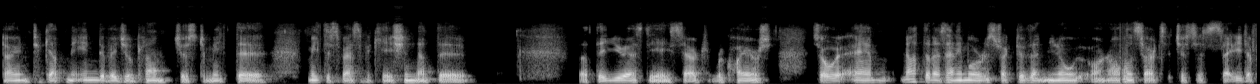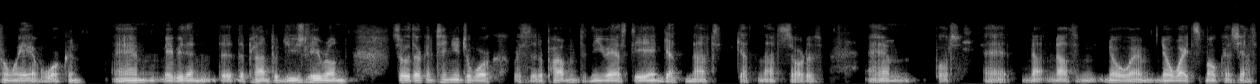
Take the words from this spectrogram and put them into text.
down to getting the individual plant just to meet the meet the specification that the that the USDA cert requires. So, um, not that it's any more restrictive than you know our normal certs. It's just a slightly different way of working um, maybe than the, the plant would usually run. So they're continuing to work with the department in the USDA and getting that getting that sorted. Um, but uh, not nothing, no um, no white smoke as yet.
